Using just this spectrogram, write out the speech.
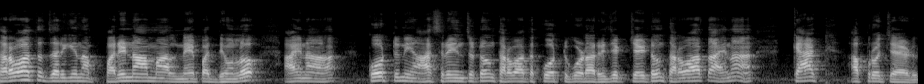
తర్వాత జరిగిన పరిణామాల నేపథ్యంలో ఆయన కోర్టుని ఆశ్రయించటం తర్వాత కోర్టు కూడా రిజెక్ట్ చేయటం తర్వాత ఆయన క్యాట్ అప్రోచ్ అయ్యాడు.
